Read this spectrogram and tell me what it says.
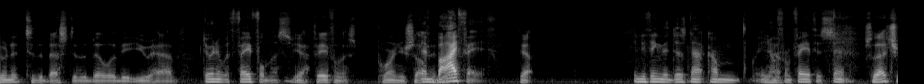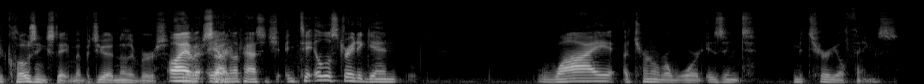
Doing it to the best of the ability that you have. Doing it with faithfulness Yeah, faithfulness, pouring yourself and by it. faith. Yeah. Anything that does not come, you know, Yeah. from faith is sin. So that's your closing statement, but you had another verse. Oh, I have a, yeah, another passage to illustrate again why eternal reward isn't material things.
